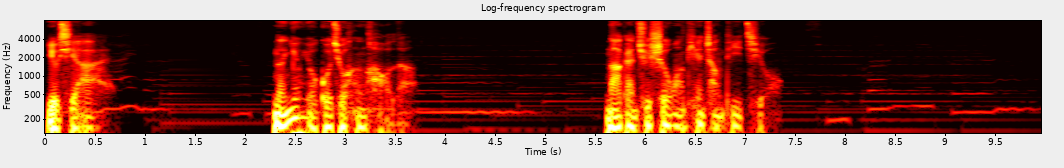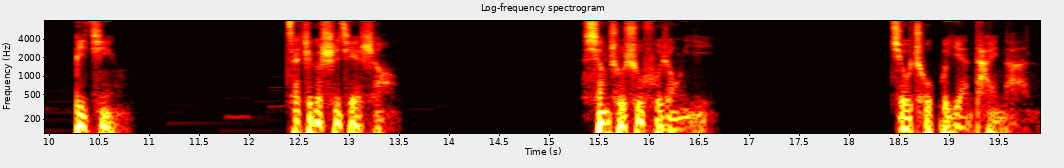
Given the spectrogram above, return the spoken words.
有些爱能拥有过就很好了。哪敢去奢望天长地久？毕竟，在这个世界上，相处舒服容易，久处不厌太难。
